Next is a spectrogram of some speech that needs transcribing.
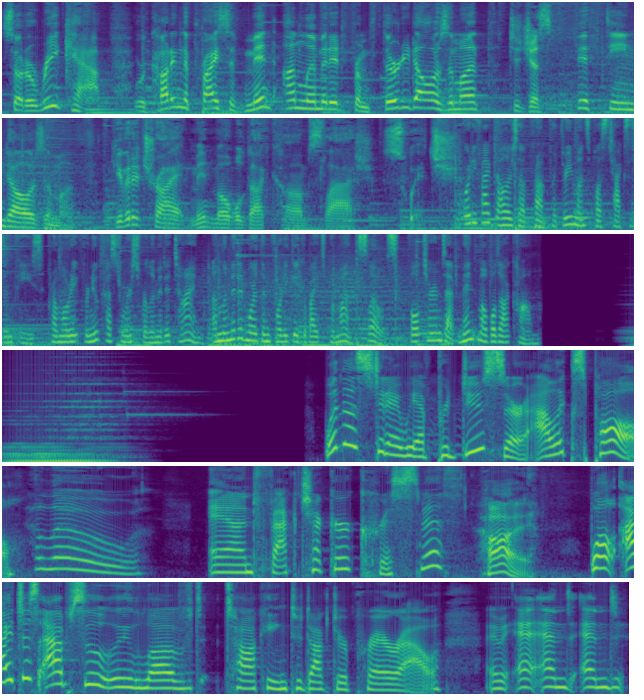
So to recap, we're cutting the price of Mint Unlimited from $30 a month to just $15 a month. Give it a try at mintmobile.com slash switch. $45 upfront for three months plus taxes and fees. Promo rate for new customers for limited time. Unlimited more than 40 gigabytes per month. Slows. Full terms at mintmobile.com. With us today, we have producer Alex Paul Hello. and fact checker Chris Smith. Hi. Well, I just absolutely loved talking to Dr. Prerau. I mean, and, and, and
